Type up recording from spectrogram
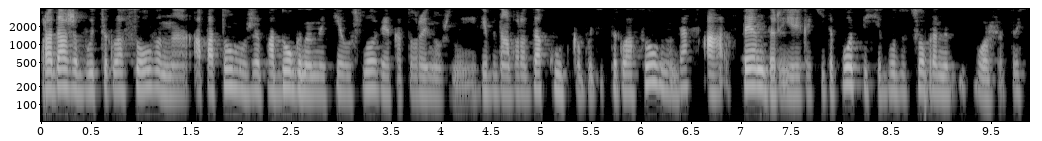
продажа будет согласована, а потом уже подогнаны те условия, которые нужны, либо наоборот закупка будет согласована, да, а тендер или какие-то подписи будут собраны позже. То есть,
